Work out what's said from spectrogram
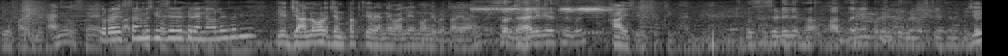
जो फ़ाइल दिखाएँगे उसमें तो राजस्थान में किस जगह के रहने वाले सर ये? ये जालौर जनपद के रहने वाले इन्होंने बताया है। सर घायल भी है इसमें कोई? हाँ इस स्थिति घायल भी है। वो सीसीटीवी हाथ लगे कुछ कुछ इन्वेस्टिगेशन की जी।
